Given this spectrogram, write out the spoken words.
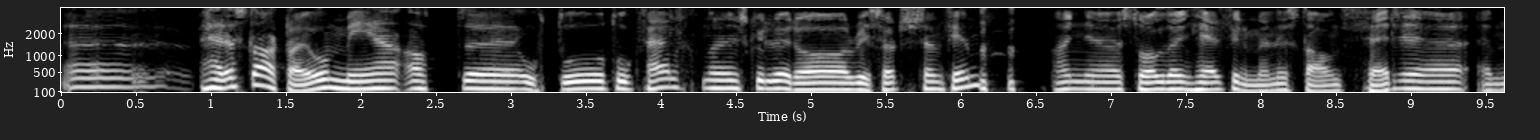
Uh, Dette starta jo med at uh, Otto tok feil når han skulle gjøre research til en film. Han uh, så denne filmen i stedet for en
